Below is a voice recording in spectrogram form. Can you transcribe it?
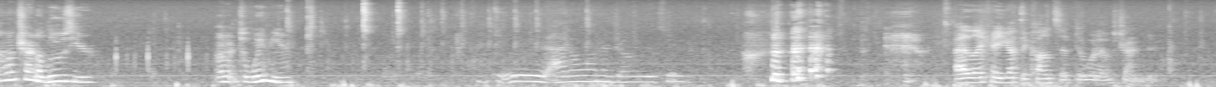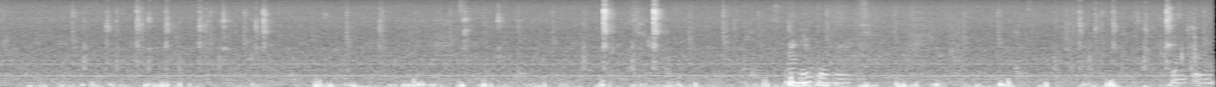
I'm not trying to lose here. I'm meant to win here. Dude, I don't want to draw this here. I like how you got the concept of what I was trying to do. My nipple hurts. Simply.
